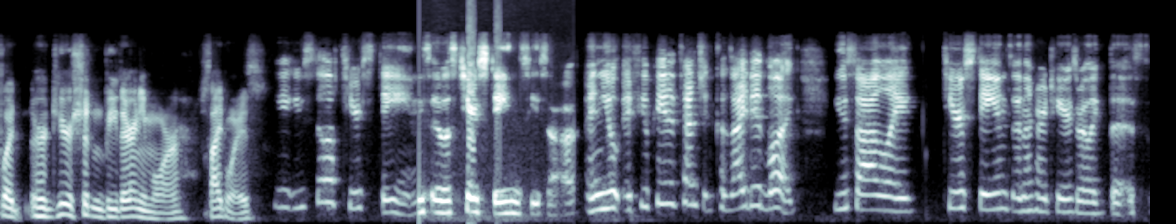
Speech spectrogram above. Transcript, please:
But her tears shouldn't be there anymore. Sideways. You, you still have tear stains. It was tear stains he saw, and you if you paid attention because I did look, you saw like tear stains, and then her tears were like this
